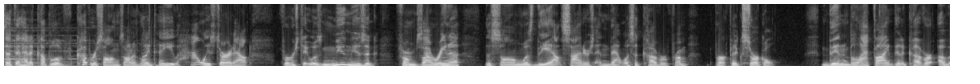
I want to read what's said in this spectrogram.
Set that had a couple of cover songs on it. Let me tell you how we started out. First, it was new music from Czarina. The song was The Outsiders, and that was a cover from Perfect Circle. Then Blacklight did a cover of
